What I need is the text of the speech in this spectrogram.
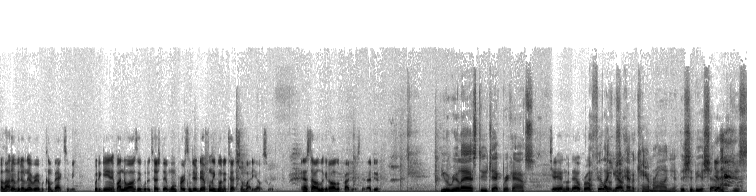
a lot of it will never ever come back to me. But again, if I know I was able to touch that one person, they're definitely going to touch somebody else with it. And that's how I look at all the projects that I do. You a real ass dude, Jack Brickhouse. Yeah, no doubt, bro. I feel like No you doubt. should have a camera on you. This should be a show. Yeah. Just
